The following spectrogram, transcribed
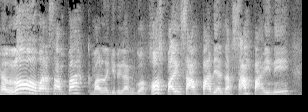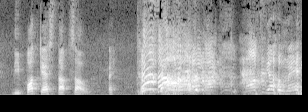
Hello para sampah, kembali lagi dengan gua host paling sampah di antara sampah ini di podcast Tapsau. Eh, Maksudnya men.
